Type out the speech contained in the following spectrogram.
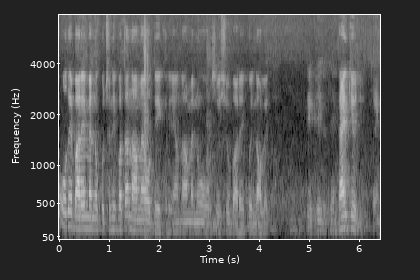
ਉਹਦੇ ਬਾਰੇ ਮੈਨੂੰ ਕੁਝ ਨਹੀਂ ਪਤਾ ਨਾ ਮੈਂ ਉਹ ਦੇਖ ਰਿਹਾ ਨਾ ਮੈਨੂੰ ਉਸ ਇਸ਼ੂ ਬਾਰੇ ਕੋਈ knowledge thank you thank you ji thank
